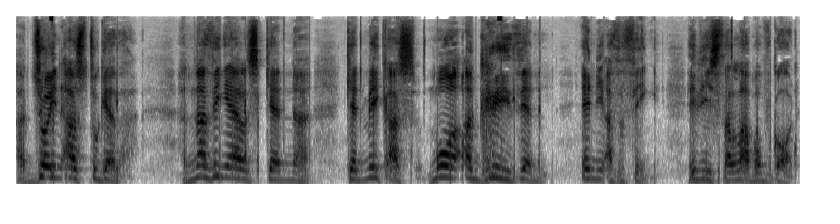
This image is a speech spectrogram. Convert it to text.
uh, join us together. And nothing else can, uh, can make us more agree than any other thing. It is the love of God.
